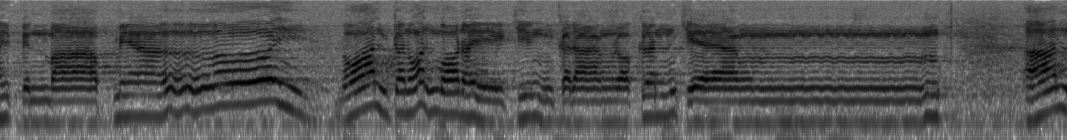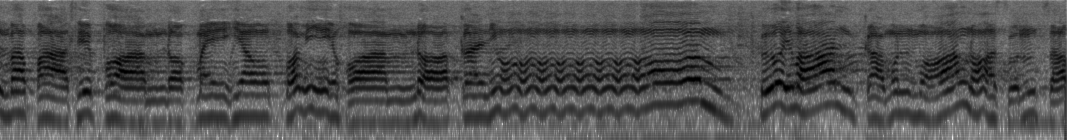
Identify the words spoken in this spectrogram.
ให้เป็นบาปเมียเอ้ย นอนก็นอนบ่ได้คิงกระดังรอกเกินแขงอันว่าป่าที่พร้อมดอกไม้เหี่ยวบ่มีความดอกกระยมเคยหวานกะมุนหมองนอสุนเศร้า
